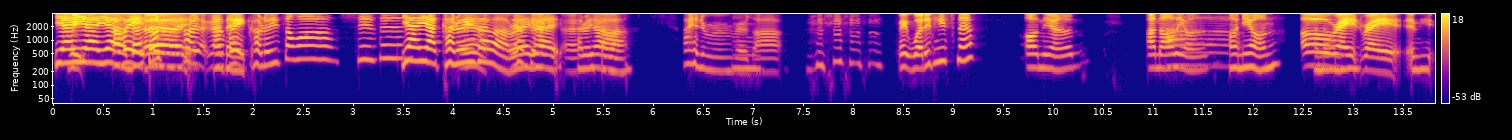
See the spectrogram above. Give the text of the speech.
yeah, Wait, yeah, yeah. oh, wait, that's that's right, I uh, wait. Karuizawa season? Yeah, yeah, Karuizawa, Yeah, right, right, Karuizawa. I remember Mm. that. wait, what did he sniff? onion. An onion. Uh, Onion. Oh, An right, right. And he,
